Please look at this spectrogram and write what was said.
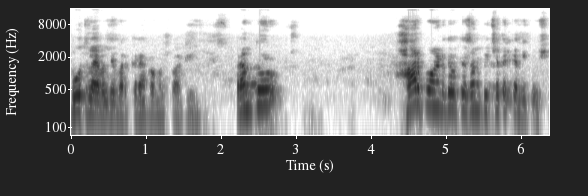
ਬੂਥ ਲੈਵਲ ਦੇ ਵਰਕਰ ਹਾਂ ਕਾਂਗਰਸ ਪਾਰਟੀ ਦੇ। ਪਰੰਤੂ ਹਰ ਪੁਆਇੰਟ ਦੇ ਉੱਤੇ ਸਾਨੂੰ ਪਿੱਛੇ ਧੱਕਣ ਦੀ ਕੋਸ਼ਿਸ਼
